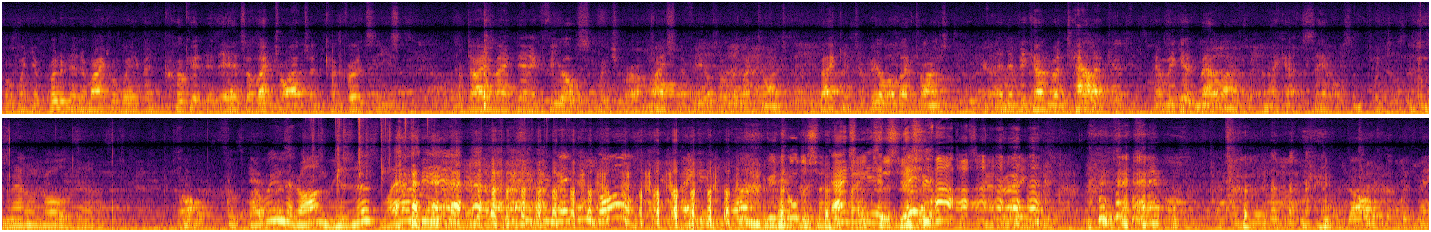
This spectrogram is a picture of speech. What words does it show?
But when you put it in a microwave and cook it, it adds electrons and converts these diamagnetic fields, which were Meissner fields of electrons, back into real electrons, and they become metallic, and we get metal out of it. And I got samples and pictures of this. Metal gold, yeah. Gold. Are we in the wrong business? Why are we here? We should be making gold. Making- well, Have you told the central Actually, banks it's this there. is? It's converting it. Here's some samples. Gold that was made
